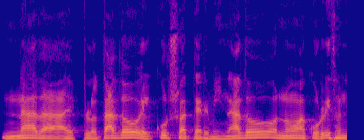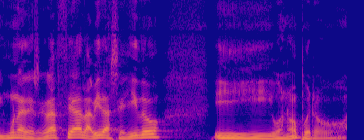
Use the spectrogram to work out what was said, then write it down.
Nada ha explotado, el curso ha terminado, no ha ocurrido ninguna desgracia, la vida ha seguido. Y bueno, pero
